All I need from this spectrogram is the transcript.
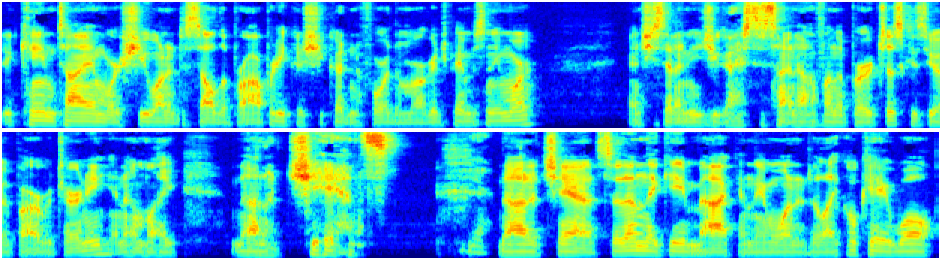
it came time where she wanted to sell the property because she couldn't afford the mortgage payments anymore. And she said, I need you guys to sign off on the purchase because you have power of attorney. And I'm like, not a chance. Yeah. Not a chance. So then they came back and they wanted to, like, okay, well,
